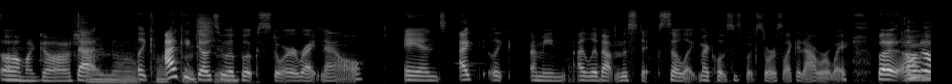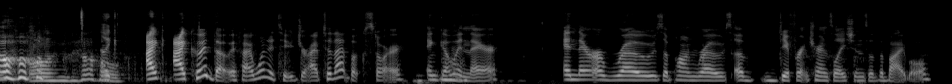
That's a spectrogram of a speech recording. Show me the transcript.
Oh my gosh. that I know. like fuck I could that go to a bookstore right now and I like I mean I live out in the sticks so like my closest bookstore is like an hour away but oh um, no. Oh no. like I I could though if I wanted to drive to that bookstore and go Mhm. in there and there are rows upon rows of different translations of the Bible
